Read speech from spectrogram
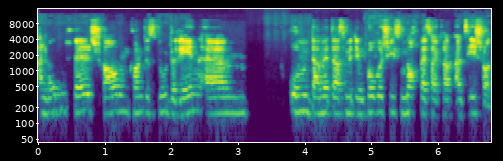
an welchen Stellschrauben konntest du drehen? Um damit das mit dem Tore-Schießen noch besser klappt als eh schon?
